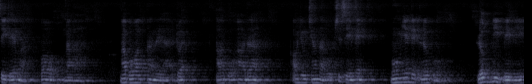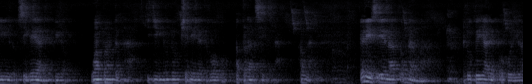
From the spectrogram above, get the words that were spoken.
စိတ်ထဲမှာဩငါငါဘဝတန်တရားအတွက်အာကိုအာဒါကောင်းကျိုးချမ်းသာကိုဖြစ်စေမယ့်မုံမြတ်တဲ့အလုပ်ကို လုပ်ပြီးပြီလို့စိတ်ထဲကနေပြီးတော့ဝမ်းပန်းတတာကြည်ကြည်နူးနူးဖြစ်နေတဲ့သဘောကိုအပရစေနာဟုတ်လားအဲ့ဒီစေနာသုံးတန်မှာအလူပေးရတဲ့ပုဂ္ဂိုလ်တွေက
